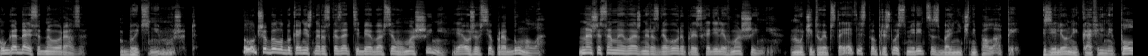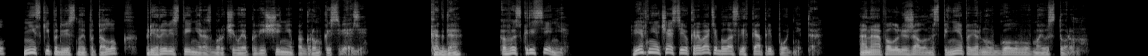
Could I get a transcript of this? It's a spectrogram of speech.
Угадай с одного раза. Быть не может. Лучше было бы, конечно, рассказать тебе обо всем в машине. Я уже все продумала. Наши самые важные разговоры происходили в машине, но, учитывая обстоятельства, пришлось смириться с больничной палатой. Зеленый кафельный пол, Низкий подвесной потолок, прерывистые неразборчивые оповещения по громкой связи. Когда? В воскресенье. Верхняя часть ее кровати была слегка приподнята. Она полулежала на спине, повернув голову в мою сторону.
